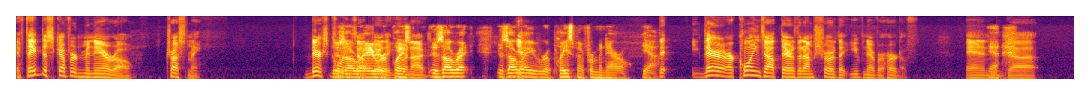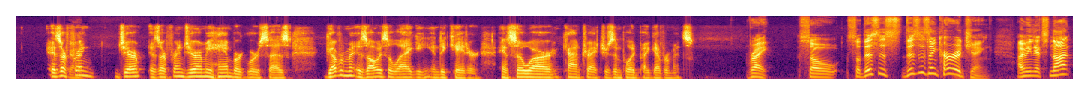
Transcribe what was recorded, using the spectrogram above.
if they've discovered Monero, trust me, there's, there's already there replacement. There's already there's already yeah. a replacement for Monero. Yeah. The, there are coins out there that I'm sure that you've never heard of. And yeah. uh, as our friend Jer- as our friend Jeremy Hamburger says, government is always a lagging indicator, and so are contractors employed by governments. Right. So so this is this is encouraging. I mean, it's not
